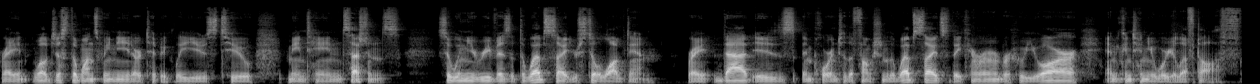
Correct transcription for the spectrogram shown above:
right? Well, just the ones we need are typically used to maintain sessions. So when you revisit the website, you're still logged in, right? That is important to the function of the website so they can remember who you are and continue where you left off.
